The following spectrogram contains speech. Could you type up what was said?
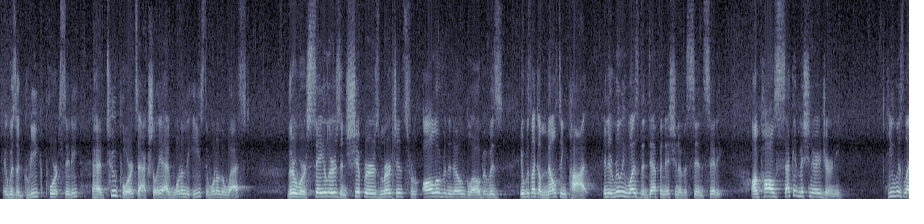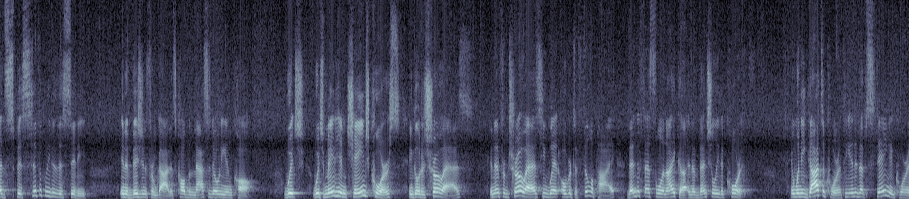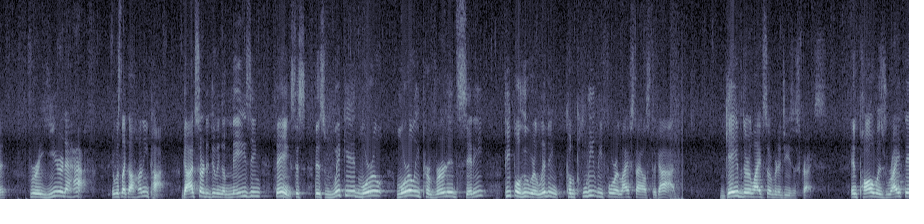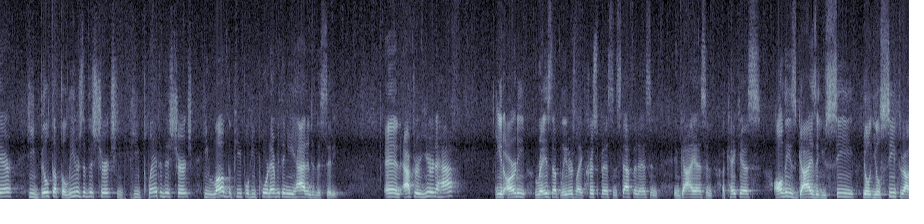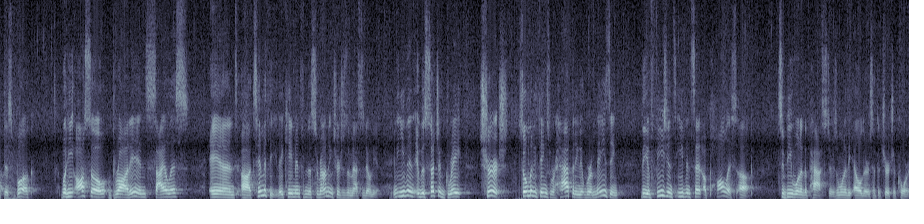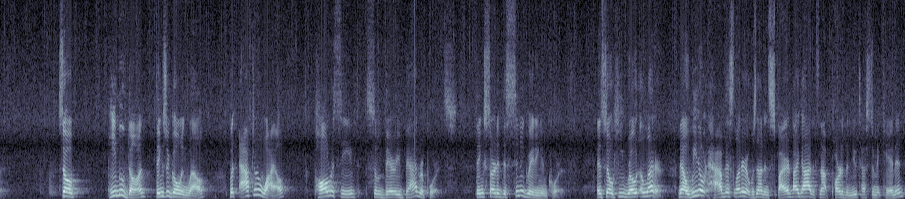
It was a Greek port city. It had two ports, actually. It had one on the east and one on the west. There were sailors and shippers, merchants from all over the known globe. It was, it was like a melting pot, and it really was the definition of a sin city. On Paul's second missionary journey, he was led specifically to this city in a vision from God. It's called the Macedonian Call, which, which made him change course and go to Troas. And then from Troas, he went over to Philippi, then to Thessalonica, and eventually to Corinth. And when he got to Corinth, he ended up staying in Corinth for a year and a half. It was like a honeypot. God started doing amazing things. This, this wicked, moral, morally perverted city people who were living completely foreign lifestyles to God gave their lives over to Jesus Christ. And Paul was right there. He built up the leaders of this church, he, he planted this church, he loved the people, he poured everything he had into the city. And after a year and a half, he had already raised up leaders like Crispus and Stephanas and, and Gaius and Achaicus, all these guys that you see, you'll, you'll see throughout this book. But he also brought in Silas and uh, Timothy. They came in from the surrounding churches of Macedonia. And even it was such a great church, so many things were happening that were amazing. The Ephesians even sent Apollos up to be one of the pastors and one of the elders at the church of Corinth. So he moved on, things are going well, but after a while, Paul received some very bad reports. Things started disintegrating in Corinth. And so he wrote a letter. Now, we don't have this letter. It was not inspired by God, it's not part of the New Testament canon.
